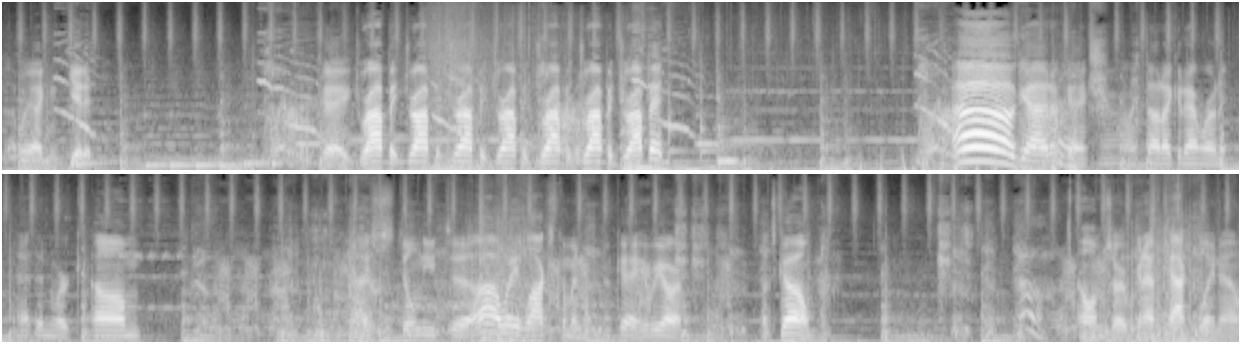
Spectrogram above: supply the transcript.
That way I can get it. Okay, drop it, drop it, drop it, drop it, drop it, drop it, drop it. Oh god, okay. Well, I thought I could outrun it. That didn't work. Um I still need to Ah wait, Lok's coming. Okay, here we are. Let's go. Oh, I'm sorry, we're gonna have Tak play now.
